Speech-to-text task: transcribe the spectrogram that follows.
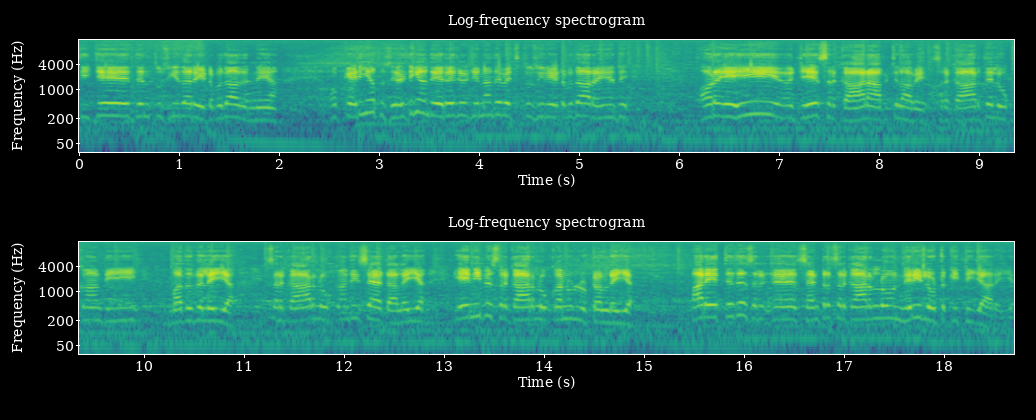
ਤੀਜੇ ਦਿਨ ਤੁਸੀਂ ਇਹਦਾ ਰੇਟ ਵਧਾ ਦਿੰਦੇ ਆ। ਉਹ ਕਿਹੜੀਆਂ ਫੈਸਿਲਿਟੀਆਂ ਦੇ ਰਹੇ ਜੋ ਜਿਨ੍ਹਾਂ ਦੇ ਵਿੱਚ ਤੁਸੀਂ ਰੇਟ ਵਧਾ ਰਹੇ ਆ ਤੇ? ਔਰ ਇਹੀ ਜੇ ਸਰਕਾਰ ਆਪ ਚਲਾਵੇ, ਸਰਕਾਰ ਤੇ ਲੋਕਾਂ ਦੀ ਮਦਦ ਲਈ ਆ, ਸਰਕਾਰ ਲੋਕਾਂ ਦੀ ਸਹਾਇਤਾ ਲਈ ਆ। ਇਹ ਨਹੀਂ ਵੀ ਸਰਕਾਰ ਲੋਕਾਂ ਨੂੰ ਲੁੱਟਣ ਲਈ ਆ, ਪਰ ਇੱਥੇ ਤੇ ਸਰ- ਸੈਂਟਰ ਸਰਕਾਰ ਵੱਲੋਂ ਨਿਰੀ ਲੁੱਟ ਕੀਤੀ ਜਾ ਰਹੀ ਆ।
